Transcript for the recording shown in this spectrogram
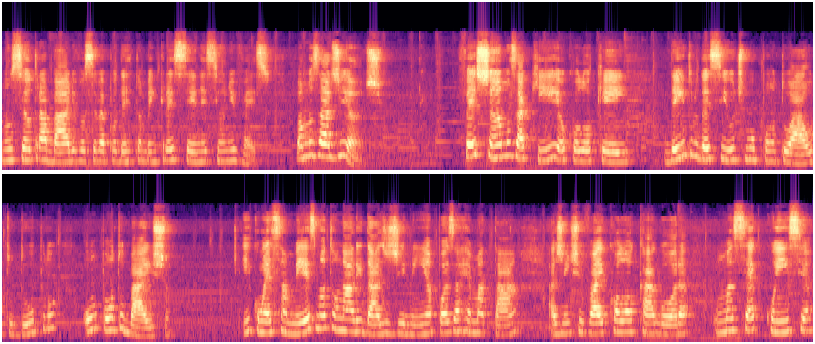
no seu trabalho e você vai poder também crescer nesse universo. Vamos adiante. Fechamos aqui, eu coloquei dentro desse último ponto alto duplo um ponto baixo. E com essa mesma tonalidade de linha, após arrematar, a gente vai colocar agora uma sequência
